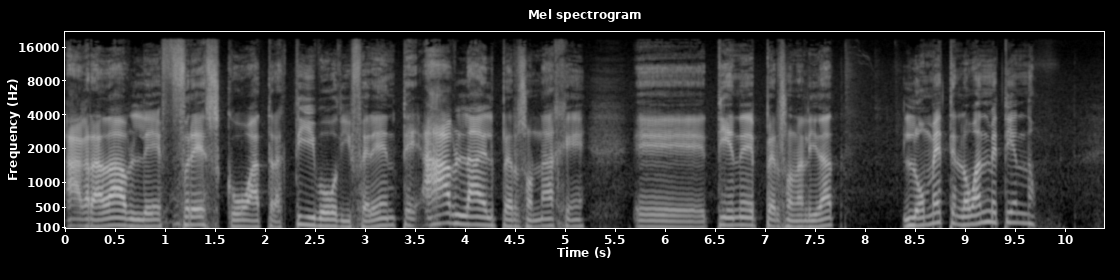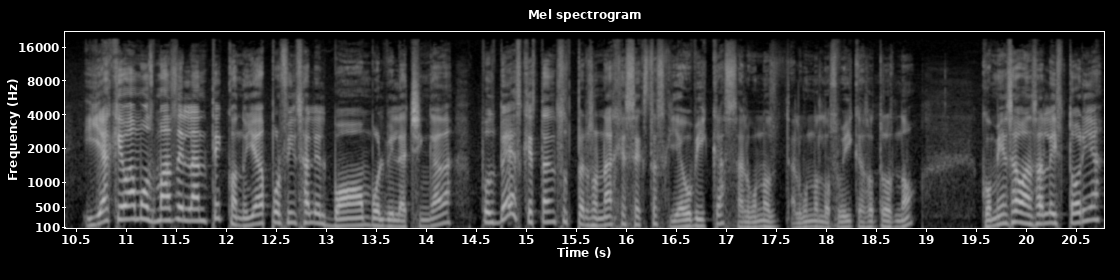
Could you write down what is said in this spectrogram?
agradable, fresco, atractivo, diferente. Habla el personaje, eh, tiene personalidad. Lo meten, lo van metiendo. Y ya que vamos más adelante, cuando ya por fin sale el Bumblebee y la chingada, pues ves que están sus personajes extras que ya ubicas, algunos, algunos los ubicas, otros no. Comienza a avanzar la historia,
